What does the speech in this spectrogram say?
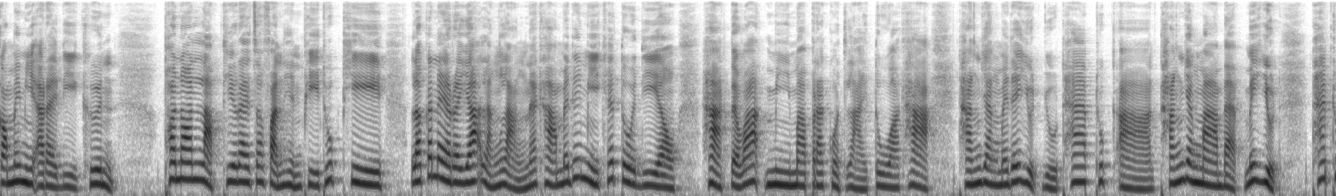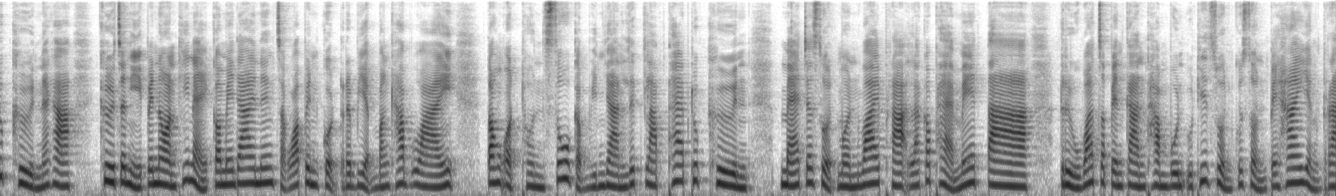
ก็ไม่มีอะไรดีขึ้น พอนอนหลับทีไรจะฝันเห็นผีทุกที แล้วก็ในระยะหลังๆนะคะ ไม่ได้มีแค่ตัวเดียว หากแต่ว่ามีมาปรากฏหลายตัวค่ะ ทั้งยังไม่ได้หยุดอยู่แทบทุกอ่าทั้งยังมาแบบไม่หยุดแทบทุกคืนนะคะ คือจะหนีไปนอนที่ไหนก็ไม่ได้เนื่องจากว่าเป็นกฎระเบียบบังคับไว้ ต้องอดทนสู้กับวิญญาณลึกลับแทบทุกคืน แม้จะสวดมนต์ไหว้พระแล้วก็แผ่เมตตา หรือว่าจะเป็นการทำบุญอุทิศส่วนกุศลไปให้อย่างไร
